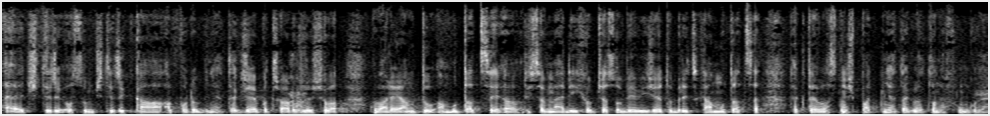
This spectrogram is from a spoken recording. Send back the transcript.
E484K a podobně. Takže je potřeba rozlišovat variantu a mutaci a když se v médiích občas objeví, že je to britská mutace, tak to je vlastně špatně, takhle to nefunguje.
